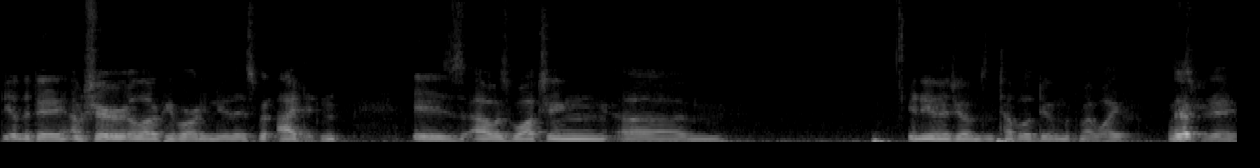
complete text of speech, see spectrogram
the other day. I'm sure a lot of people already knew this, but I didn't. Is I was watching um, Indiana Jones and Temple of Doom with my wife Yep. yesterday.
